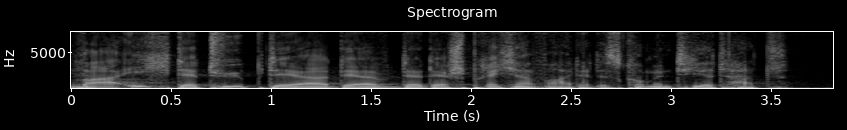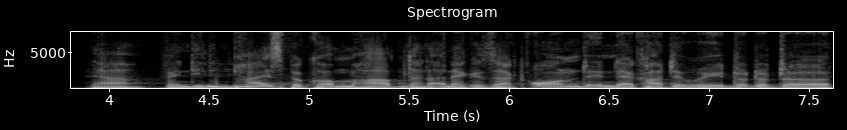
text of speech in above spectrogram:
war ich der Typ, der der der der Sprecher war, der das kommentiert hat. Ja, wenn die den Preis bekommen haben, dann hat einer gesagt, und in der Kategorie, da, da, da,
